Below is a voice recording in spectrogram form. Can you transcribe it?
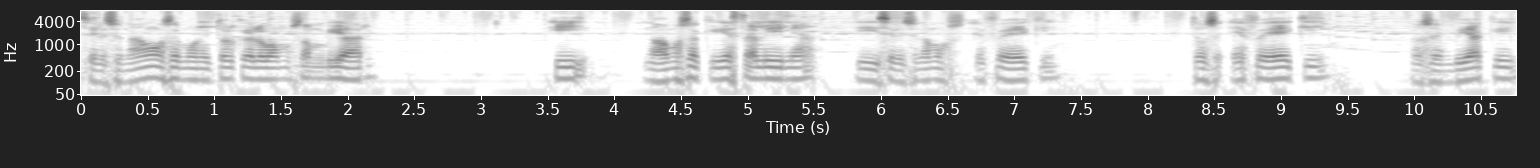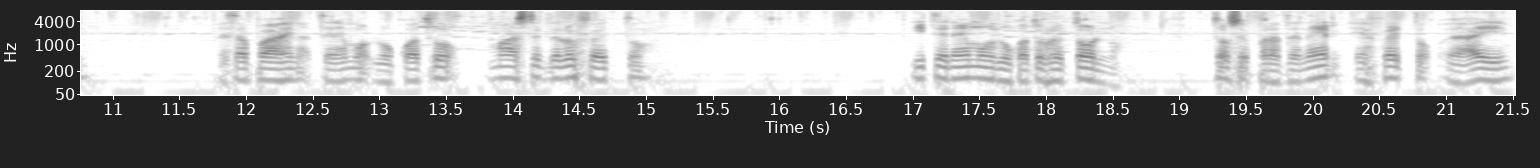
seleccionamos el monitor que lo vamos a enviar y nos vamos aquí a esta línea y seleccionamos FX entonces FX nos envía aquí a esta página. Tenemos los cuatro máster de los efectos y tenemos los cuatro retornos entonces para tener efecto ahí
